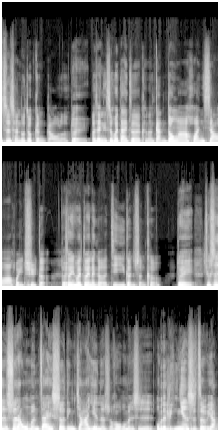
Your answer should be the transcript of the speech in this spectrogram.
致程度就更高了，对，而且你是会带着可能感动啊、欢笑啊回去的，对，所以你会对那个记忆更深刻。对，就是虽然我们在设定家宴的时候，我们是我们的理念是这样，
